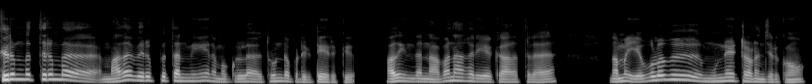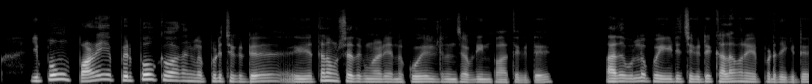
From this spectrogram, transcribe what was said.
திரும்ப திரும்ப மத வெறுப்பு தன்மையே நமக்குள்ள தூண்டப்பட்டுக்கிட்டே இருக்கு. அதுவும் இந்த நவநாகரிக காலத்துல நம்ம எவ்வளவு முன்னேற்றம் அடைஞ்சிருக்கோம். இப்பவும் பழைய பிற்போக்குவாதங்கள பிடிச்சுக்கிட்டு, எத்தன வருஷத்துக்கு முன்னாடி அந்த கோயில் இருந்துச்சு அப்படின்னு பார்த்துக்கிட்டு, அத உள்ள போய் இடிச்சுக்கிட்டு, கலவரம் ஏற்படுத்திக்கிட்டு,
